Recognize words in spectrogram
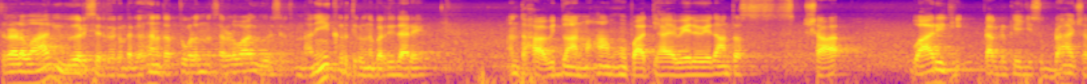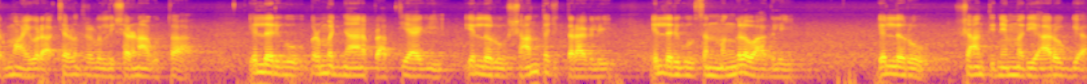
ಸರಳವಾಗಿ ವಿವರಿಸಿರ್ತಕ್ಕಂಥ, ಗಹನ ತತ್ವಗಳನ್ನು ಸರಳವಾಗಿ ವಿವರಿಸಿರ್ತಕ್ಕಂಥ ಅನೇಕ ಕೃತಿಗಳನ್ನು ಬರೆದಿದ್ದಾರೆ. ಅಂತಹ ವಿದ್ವಾನ್ ಮಹಾಮಹೋಪಾಧ್ಯಾಯ ವೇದ ವೇದಾಂತ ಶಾ, ವಾರಿಧಿ doctor K G Subraha Sharma ಇವರ ಚರಣತ್ರಗಳಲ್ಲಿ ಶರಣಾಗುತ್ತಾ, ಎಲ್ಲರಿಗೂ ಬ್ರಹ್ಮಜ್ಞಾನ ಪ್ರಾಪ್ತಿಯಾಗಿ, ಎಲ್ಲರೂ ಶಾಂತಚಿತ್ತರಾಗಲಿ, ಎಲ್ಲರಿಗೂ ಸನ್ಮಂಗಳವಾಗಲಿ ಎಲ್ಲರೂ ಶಾಂತಿ, ನೆಮ್ಮದಿ, ಆರೋಗ್ಯ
